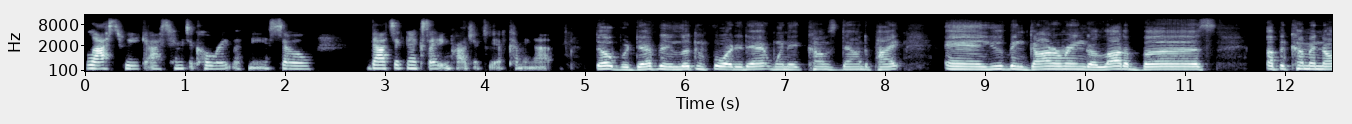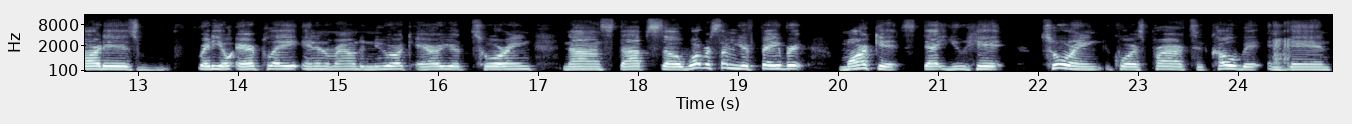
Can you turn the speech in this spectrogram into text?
last week, asked him to co write with me. So that's an exciting project we have coming up. Dope. We're definitely looking forward to that when it comes down the pipe. And you've been garnering a lot of buzz, up and coming artists, radio airplay in and around the New York area, touring nonstop. So, what were some of your favorite markets that you hit touring, of course, prior to COVID, and then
